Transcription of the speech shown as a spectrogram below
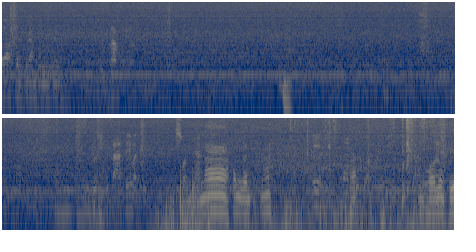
អត់ចំ5ទៅ5 สารได้บัดนี้สนทนากันเล่นนะพระคุณพอลวงพี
